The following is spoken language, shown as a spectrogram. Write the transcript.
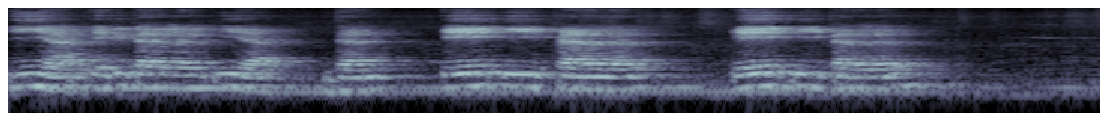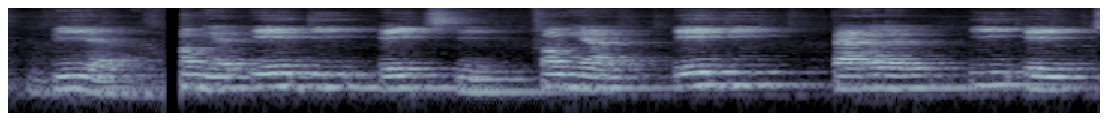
EF, AB parallel E, F. Then A, E parallel AE parallel BF. From here ADHD. From here AD parallel EH.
